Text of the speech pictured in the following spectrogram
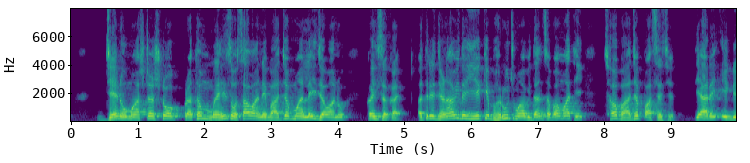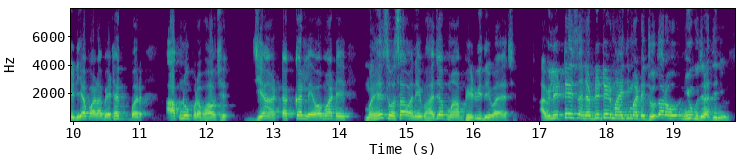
જેનો માસ્ટર સ્ટોક પ્રથમ મહેશ વસાવાને ભાજપમાં લઈ જવાનો કહી શકાય. અત્રે જણાવી દઈએ કે ભરૂચમાં વિધાનસભામાંથી છ ભાજપ પાસે છે. ત્યારે એક ડેડિયાપાડા બેઠક પર આપનો પ્રભાવ છે. જ્યાં ટક્કર લેવા માટે મહેશ વસાવાને ભાજપમાં ભેળવી દેવાયા છે. આવી લેટેસ્ટ અને અપડેટેડ માહિતી માટે જોતા રહો ન્યૂ ગુજરાતી ન્યૂઝ.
